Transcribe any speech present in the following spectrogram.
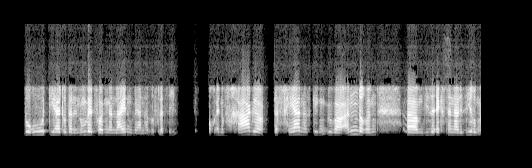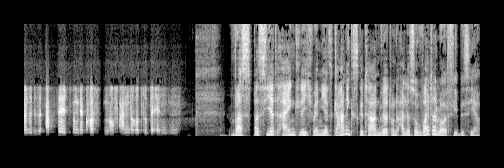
beruht, die halt unter den Umweltfolgen dann leiden werden. Also es ist letztlich auch eine Frage der Fairness gegenüber anderen, ähm, diese Externalisierung, also diese Abwälzung der Kosten auf andere zu beenden. Was passiert eigentlich, wenn jetzt gar nichts getan wird und alles so weiterläuft wie bisher?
